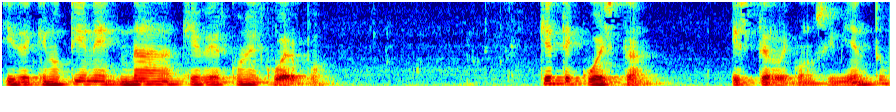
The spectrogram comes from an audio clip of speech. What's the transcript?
y de que no tiene nada que ver con el cuerpo. ¿Qué te cuesta este reconocimiento?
